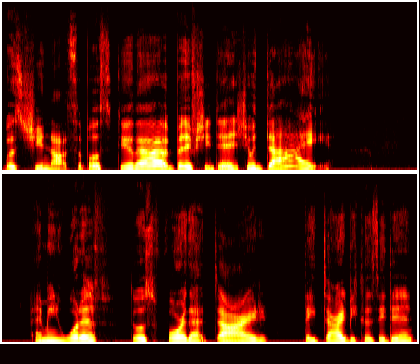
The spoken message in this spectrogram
was she not supposed to do that? But if she did, she would die. I mean, what if those four that died, they died because they didn't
